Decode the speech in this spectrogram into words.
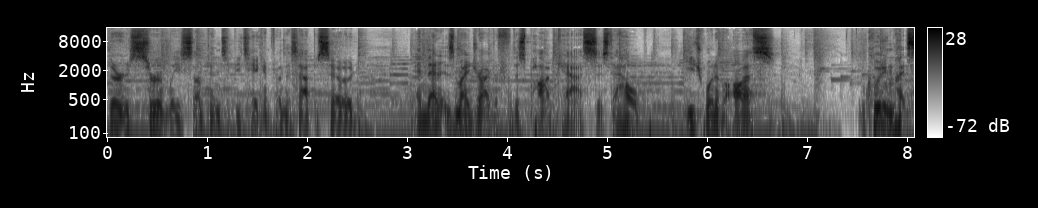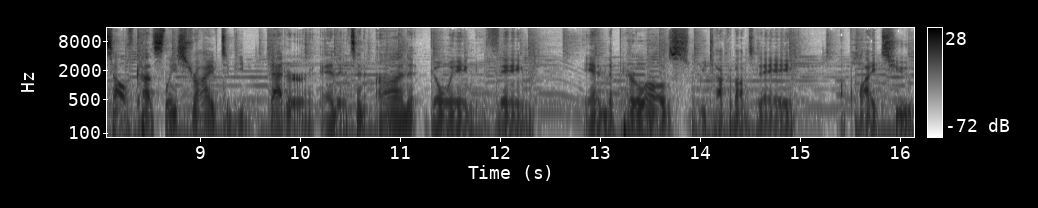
there is certainly something to be taken from this episode. And that is my driver for this podcast is to help each one of us, including myself, constantly strive to be better. And it's an ongoing thing. And the parallels we talk about today apply to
